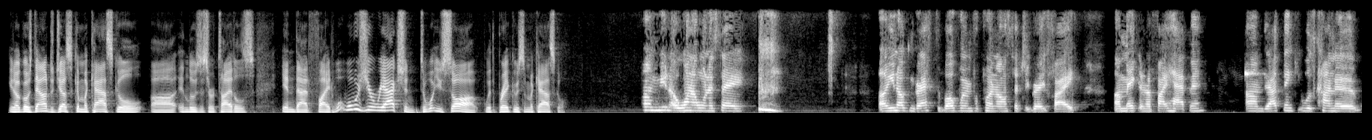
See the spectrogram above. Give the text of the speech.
you know, goes down to Jessica McCaskill uh, and loses her titles in that fight. What, what was your reaction to what you saw with Braekhus and McCaskill? Um, you know, one I want to say, uh, you know, congrats to both women for putting on such a great fight, um, making a fight happen. Um, I think it was kind of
